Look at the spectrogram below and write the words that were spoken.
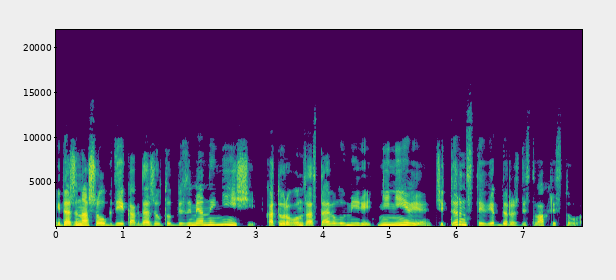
И даже нашел, где и когда жил тот безымянный нищий, которого он заставил умереть. Ниневия, 14 век до Рождества Христова.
